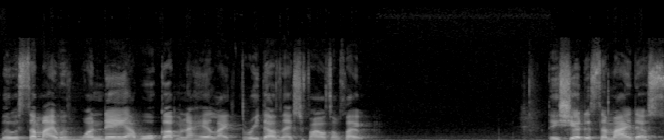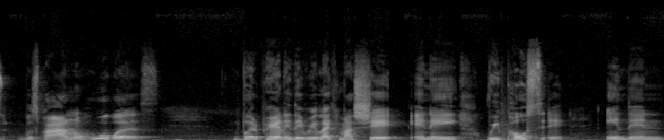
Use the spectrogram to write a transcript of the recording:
but it was somebody. It was one day I woke up and I had like three thousand extra followers. I was like, they shared to somebody that was probably I don't know who it was, but apparently they really liked my shit and they reposted it, and then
